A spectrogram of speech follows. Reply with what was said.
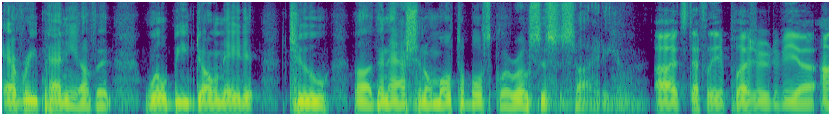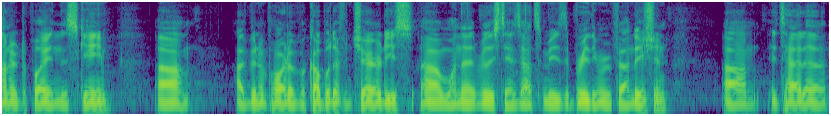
every penny of it will be donated to uh, the National Multiple Sclerosis Society. Uh, it's definitely a pleasure to be uh, honored to play in this game. Um, I've been a part of a couple different charities. Uh, one that really stands out to me is the Breathing Room Foundation. Um, it's had a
